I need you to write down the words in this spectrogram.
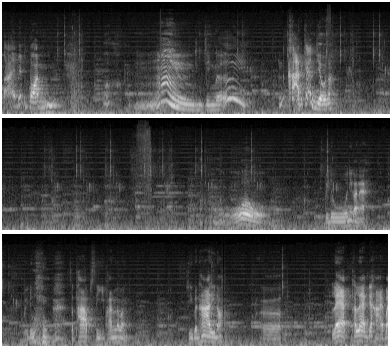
หมายเบ็ดบอล มจริง ๆ เลย มันขาดแค่อันเดียวนะโอ้โหไปดูนี่ก่อนนะ ไปดู สภาพ 4,000 แล้วก่อน4,500ดีเนาะเออแรกถ้าแรกจะหายไป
